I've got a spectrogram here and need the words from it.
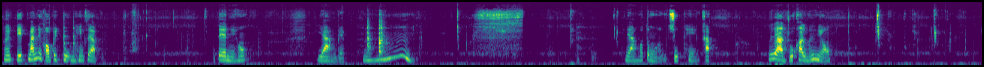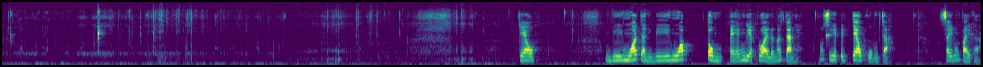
ให้ติดมันนี่เขาไปจุ่มให้แซบแต่อันนี่เขาย่างแบบอย่างเขาต้องสุกแห้งคักไม่ย่างสุกคักมันเหนียวแก้วบีงัวจ้ะนี่บีงัวต้มแป้งเรียบร้อยแล้วนะจ้ะนี่ เราสิเฮ็ดเป็นแก้วขุมจ้ะ ใส่ลงไปค่ะ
